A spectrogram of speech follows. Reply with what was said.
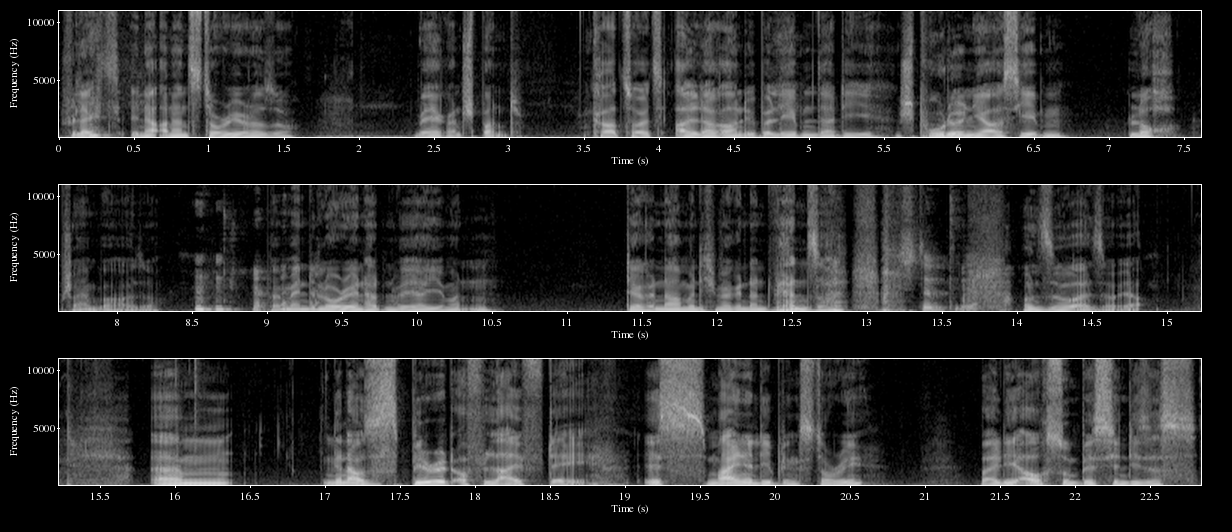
vielleicht in einer anderen Story oder so. Wäre ja ganz spannend. Gerade so als Alderan-Überlebender, die sprudeln ja aus jedem Loch, scheinbar. Also bei Mandalorian hatten wir ja jemanden, deren Name nicht mehr genannt werden soll Stimmt, ja. und so, also ja. Ähm, genau, The Spirit of Life Day ist meine Lieblingsstory, weil die auch so ein bisschen dieses,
